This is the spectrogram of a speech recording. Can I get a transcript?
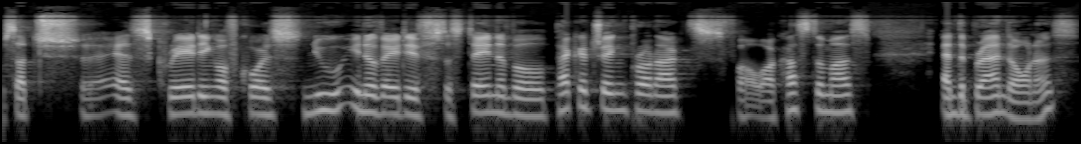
such as creating, of course, new innovative, sustainable packaging products for our customers and the brand owners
